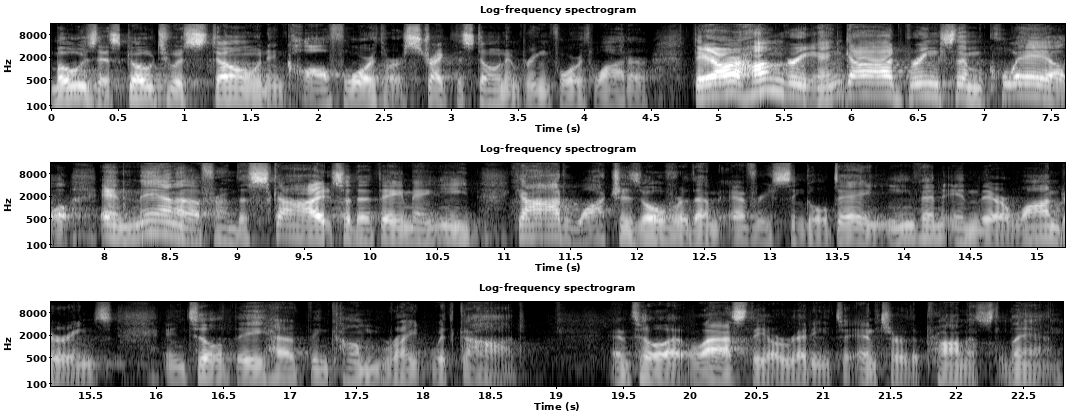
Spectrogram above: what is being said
Moses go to a stone and call forth, or strike the stone and bring forth water. They are hungry, and God brings them quail and manna from the sky so that they may eat. God watches over them every single day, even in their wanderings, until they have become right with God, until at last they are ready to enter the promised land.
